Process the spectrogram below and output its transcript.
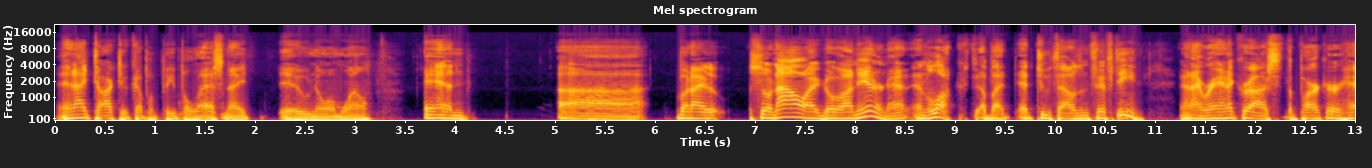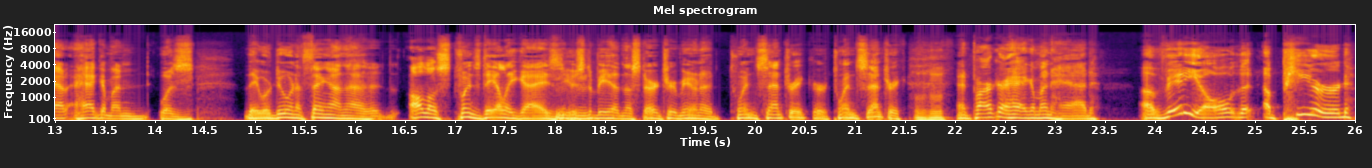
And i talked to a couple of people last night who know him well. And uh, but I so now I go on the internet and look about at 2015, and I ran across the Parker Ha- Hageman was. They were doing a thing on the all those Twins Daily guys mm-hmm. used to be in the Star Tribune at Twin Centric or Twin Centric, mm-hmm. and Parker Hageman had a video that appeared.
